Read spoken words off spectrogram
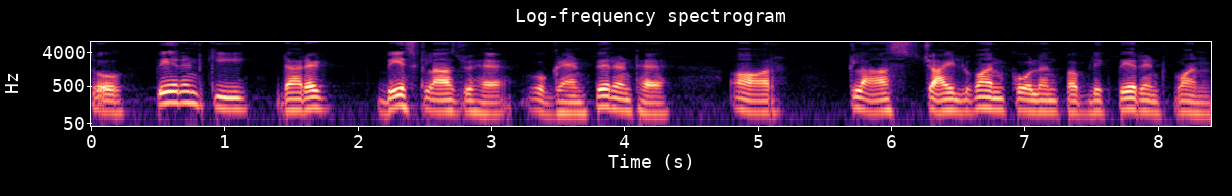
so parent کی ڈائریکٹ بیس کلاس جو ہے وہ گرینڈ پیرنٹ ہے اور class child one colon public parent one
